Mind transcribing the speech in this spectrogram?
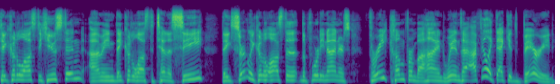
they could have lost to Houston. I mean, they could have lost to Tennessee. They certainly could have lost to the 49ers. Three come from behind wins. I, I feel like that gets buried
